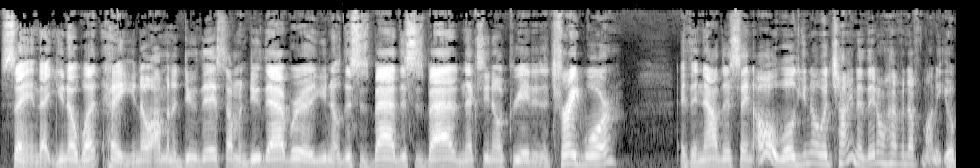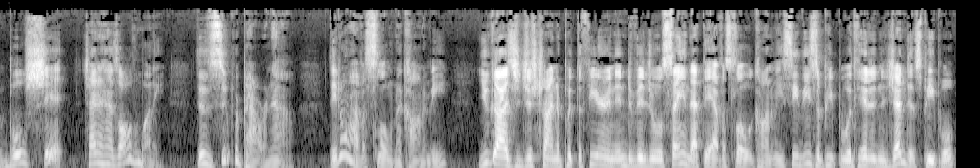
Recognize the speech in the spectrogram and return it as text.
saying that, you know what? Hey, you know, I'm to do this. I'm to do that. We're, you know, this is bad. This is bad. And next, you know, it created a trade war. And then now they're saying, oh, well, you know what? China, they don't have enough money. Oh, bullshit. China has all the money. They're the superpower now. They don't have a slowing economy. You guys are just trying to put the fear in individuals saying that they have a slow economy. See, these are people with hidden agendas, people.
